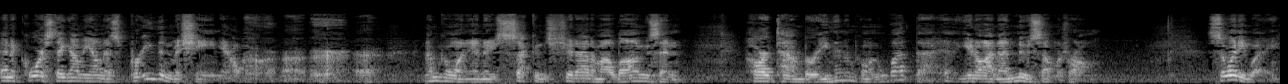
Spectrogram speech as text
And of course, they got me on this breathing machine, you know. And I'm going, and they sucking shit out of my lungs and hard time breathing. I'm going, what the hell? You know, and I knew something was wrong. So anyway,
